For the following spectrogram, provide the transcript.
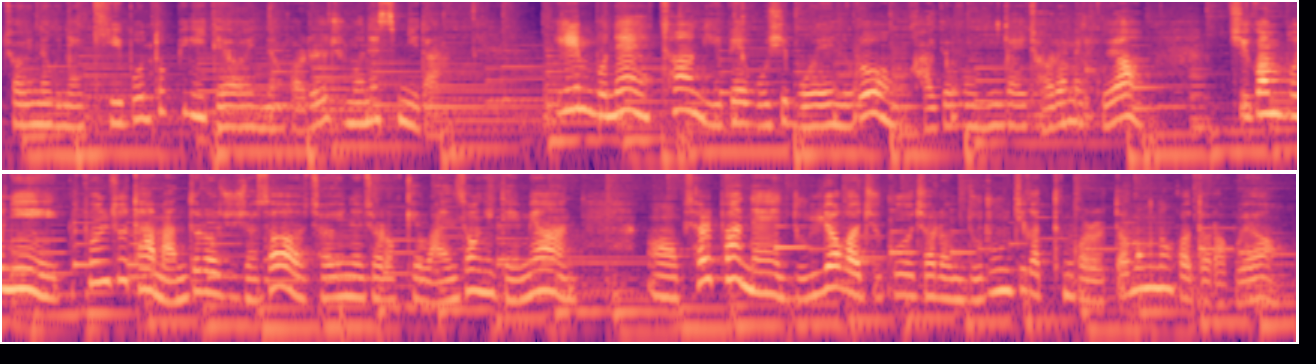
저희는 그냥 기본 토핑이 되어 있는 거를 주문했습니다. 1인분에 1255엔으로 가격은 굉장히 저렴했고요. 직원분이 손수 다 만들어 주셔서 저희는 저렇게 완성이 되면 어, 철판에 눌려가지고 저런 누룽지 같은 거를 떠먹는 거더라고요.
